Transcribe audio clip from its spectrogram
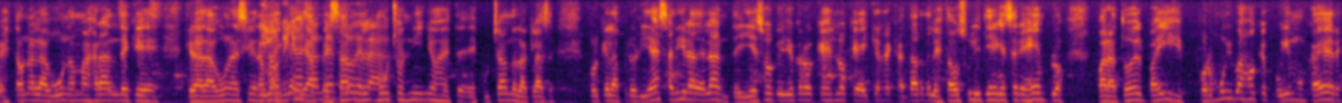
está una laguna más grande que, que la laguna de Sierra Y y a pesar de, de la- muchos niños este, escuchando la clase, porque la prioridad es salir adelante y eso que yo creo que es lo que hay que rescatar del Estado Zulia y tiene que ser ejemplo para todo el país. Por muy bajo que pudimos caer,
